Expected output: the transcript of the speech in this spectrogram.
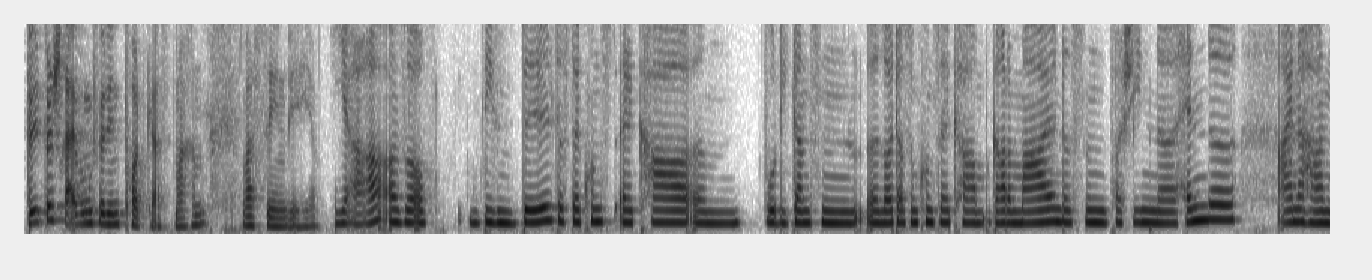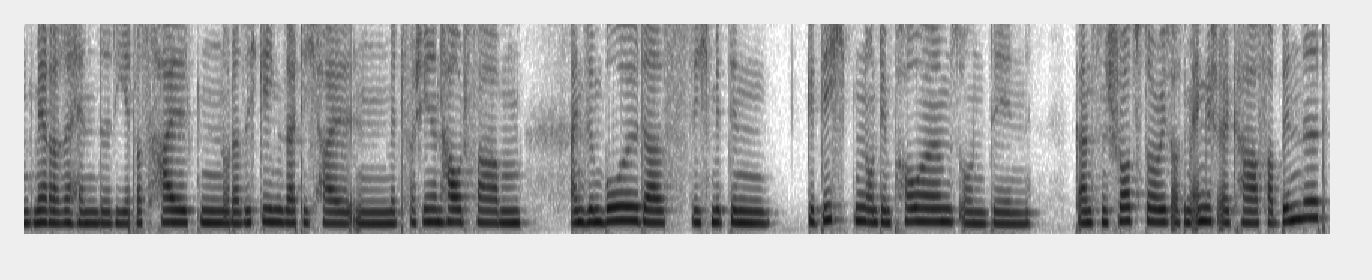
Bildbeschreibung für den Podcast machen. Was sehen wir hier? Ja, also auf diesem Bild, das der Kunst-LK, ähm, wo die ganzen äh, Leute aus dem Kunst-LK gerade malen, das sind verschiedene Hände, eine Hand, mehrere Hände, die etwas halten oder sich gegenseitig halten mit verschiedenen Hautfarben. Ein Symbol, das sich mit den Gedichten und den Poems und den ganzen Short Stories aus dem Englisch-LK verbindet,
